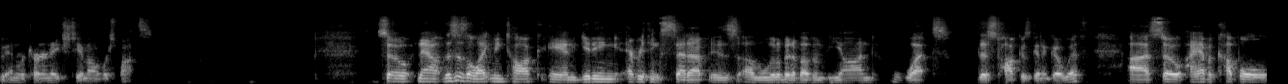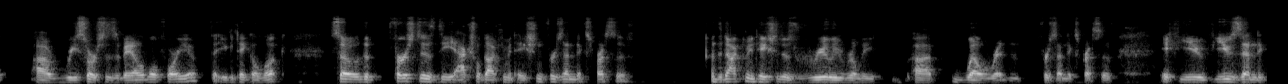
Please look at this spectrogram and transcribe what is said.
and return an HTML response. So now this is a lightning talk and getting everything set up is a little bit above and beyond what this talk is going to go with. Uh, so I have a couple uh, resources available for you that you can take a look. So the first is the actual documentation for Zend Expressive. The documentation is really, really uh, well written for Zend Expressive. If you've used Zend,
